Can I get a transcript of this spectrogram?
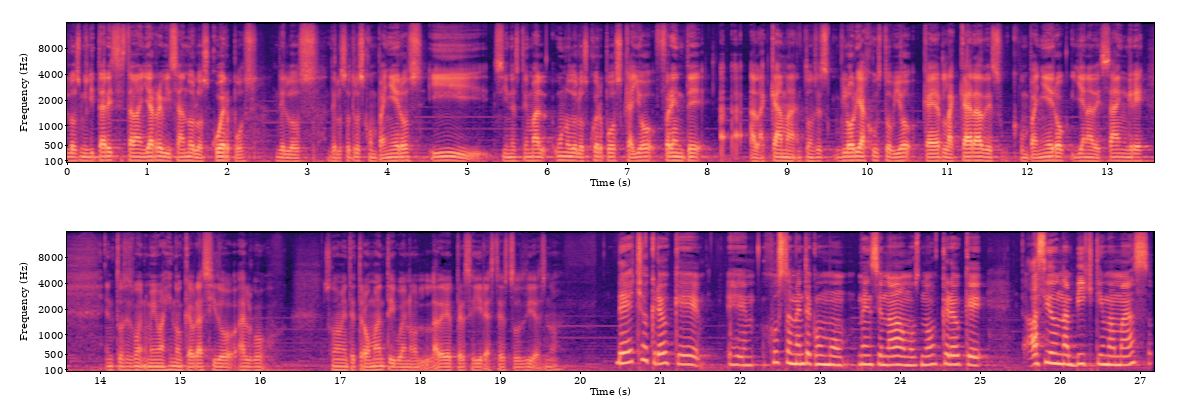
los militares estaban ya revisando los cuerpos de los, de los otros compañeros y si no estoy mal, uno de los cuerpos cayó frente a, la cama. Entonces Gloria justo vio caer la cara de su compañero llena de sangre. Entonces, bueno, me imagino que habrá sido algo sumamente traumante y bueno, la debe perseguir hasta estos días, ¿no? De hecho, creo que eh, justamente como mencionábamos, ¿no? Creo que ha sido una víctima más,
